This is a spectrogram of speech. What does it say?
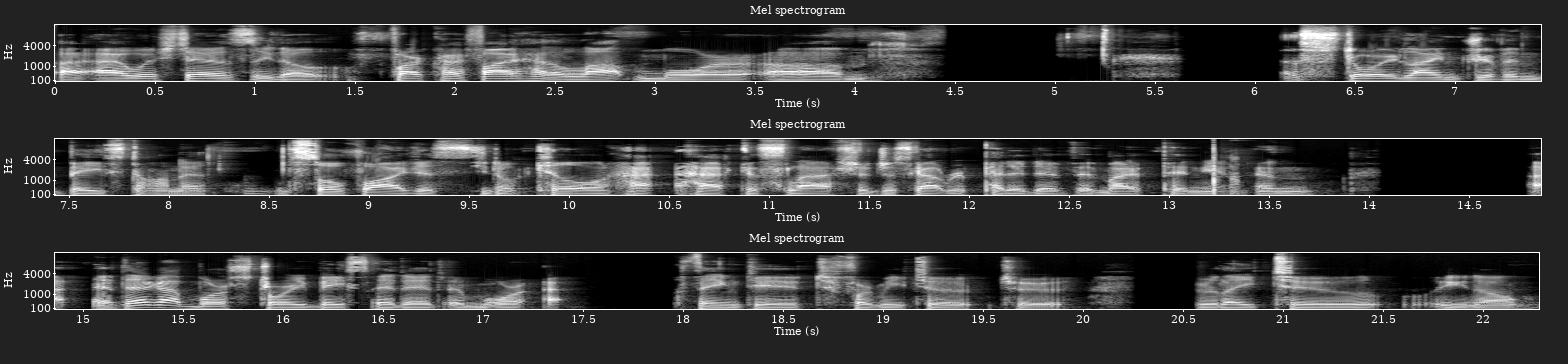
I, I wish there's you know Far Cry Five had a lot more um, storyline driven based on it. So far, I just you know kill and ha- hack a slash. It just got repetitive in my opinion. And I, if they got more story based in it and more uh, thing to, to for me to to relate to you know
